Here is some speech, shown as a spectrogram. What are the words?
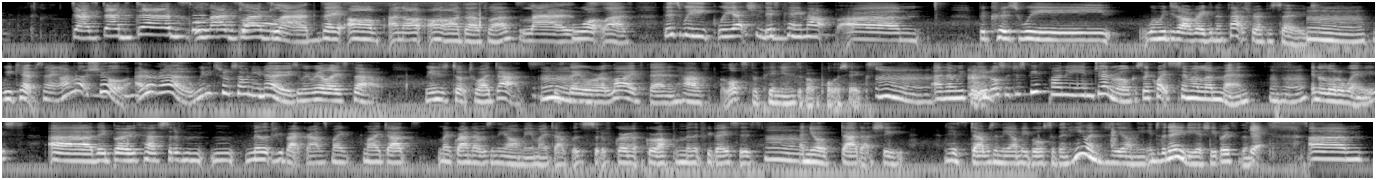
Dads, dads, dads, lads, lads, lads. They are and aren't, aren't our dad's lads. Lads. What lads? This week we actually this came up um, because we when we did our Reagan and Thatcher episode, hmm. we kept saying, "I'm not sure. I don't know. We need to talk to someone who knows." And we realized that we need to talk to our dads because they hmm. were alive then and have lots of opinions about politics. Hmm. And then we thought it would also just be funny in general because they're quite similar men mm-hmm. in a lot of ways. Uh, they both have sort of m- military backgrounds. My my dad, my granddad was in the army, and my dad was sort of grew, grew up on military bases. And your dad actually, his dad was in the army, but also then he went into the army, into the navy. Actually, both of them. Yes. Um,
